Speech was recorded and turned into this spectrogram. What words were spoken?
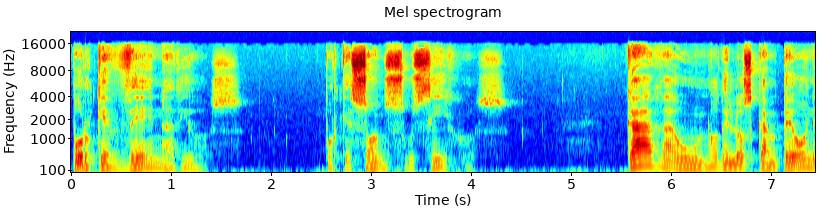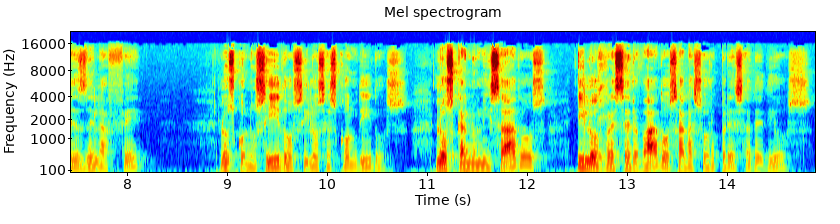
porque ven a Dios, porque son sus hijos. Cada uno de los campeones de la fe, los conocidos y los escondidos, los canonizados y los reservados a la sorpresa de Dios,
